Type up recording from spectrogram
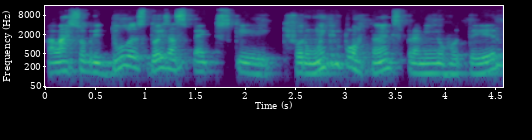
falar sobre duas, dois aspectos que, que foram muito importantes para mim no roteiro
